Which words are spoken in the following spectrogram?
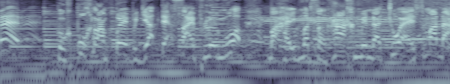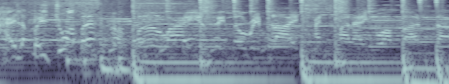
ណែកូនខ្ពស់ខ្លាំងពេកប្រយ័ត្នតាក់ខ្សែភ្លើងងាប់បើហែងមិនសង្ហាគ្មានអ្នកជួយឲ្យស្មានតែហែងល្បីជាប់ទេ Remember why you see no reply អញស្មានឲ្យងាប់បានតា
